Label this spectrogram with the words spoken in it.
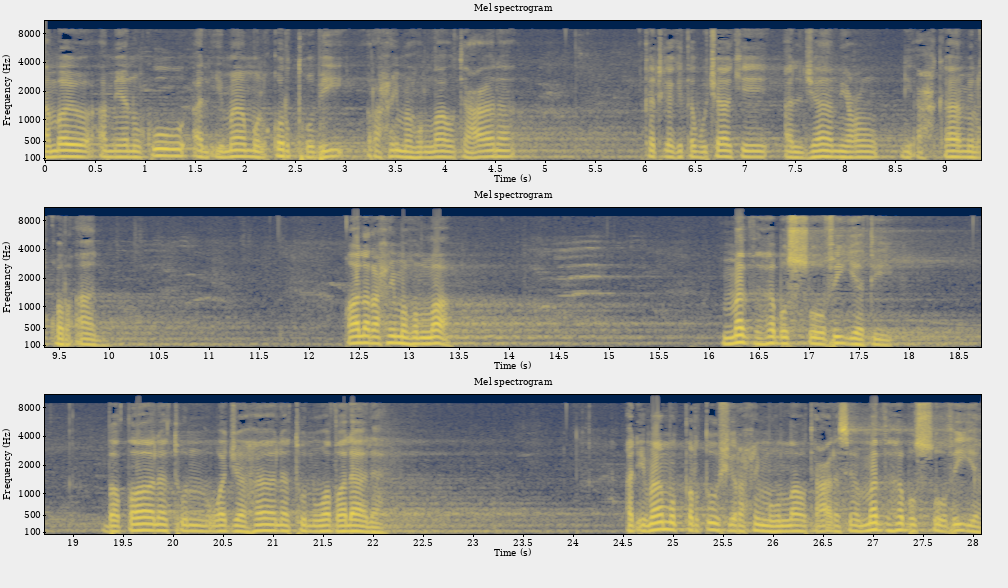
Ambayo ameyanukuu al-Imam al-Qurtubi rahimahullah ta'ala katika kitabu chake al-Jami'u li ahkam al-Qur'an قال رحمه الله مذهب الصوفية بطالة وجهالة وضلالة الإمام الطرطوشي رحمه الله تعالى سمى مذهب الصوفية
